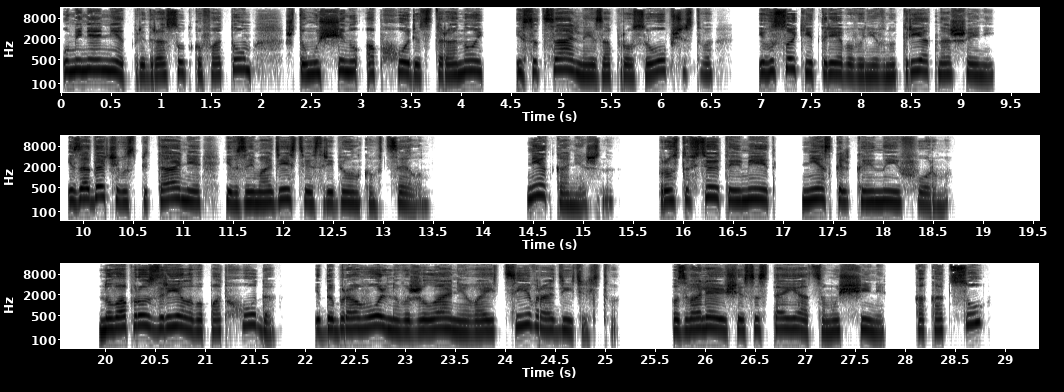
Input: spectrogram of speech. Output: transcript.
У меня нет предрассудков о том, что мужчину обходят стороной и социальные запросы общества, и высокие требования внутри отношений, и задачи воспитания и взаимодействия с ребенком в целом. Нет, конечно. Просто все это имеет несколько иные формы. Но вопрос зрелого подхода и добровольного желания войти в родительство, позволяющее состояться мужчине как отцу,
